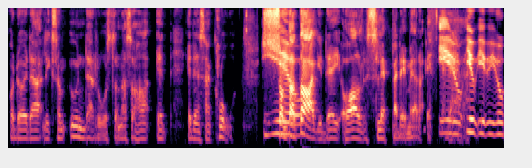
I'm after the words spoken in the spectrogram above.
och då är det liksom under rosorna så har, är, är det en sån klo. Som Ew. tar tag i dig och aldrig släpper dig mera efter Jo, jo, jo, jo.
